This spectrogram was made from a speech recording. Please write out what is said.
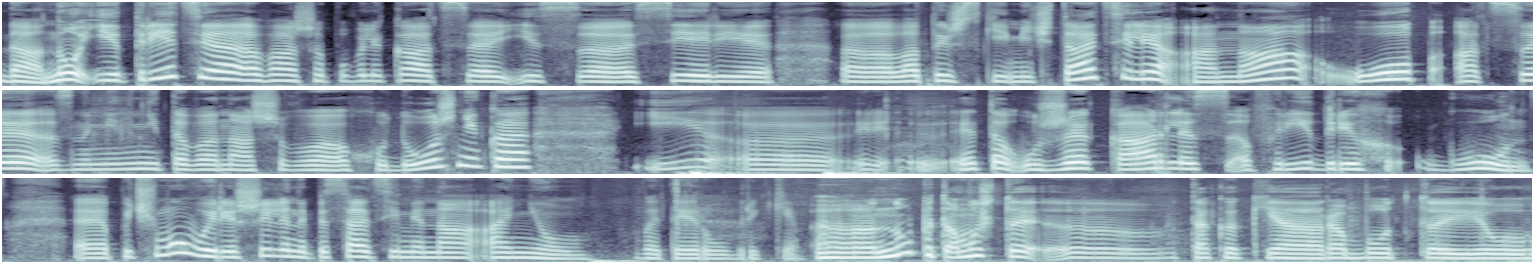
Да, ну и третья ваша публикация из э, серии э, «Латышские мечтатели», она об отце знаменитого нашего художника, и э, это уже Карлес Фридрих Гун. Почему вы решили написать именно о нем? в этой рубрике? Ну, потому что, так как я работаю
